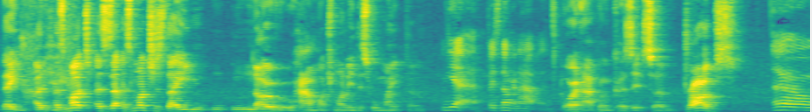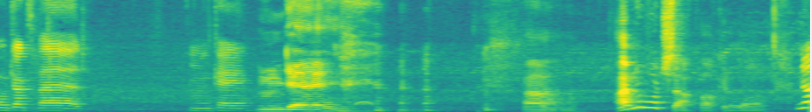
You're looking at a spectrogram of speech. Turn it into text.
They as much as as much as they know how much money this will make them, yeah, but it's not going to happen. it won't happen because it's um, drugs. Oh, drugs bad. Okay. Mm, yeah. uh, I've not watched South Park in a while. No,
